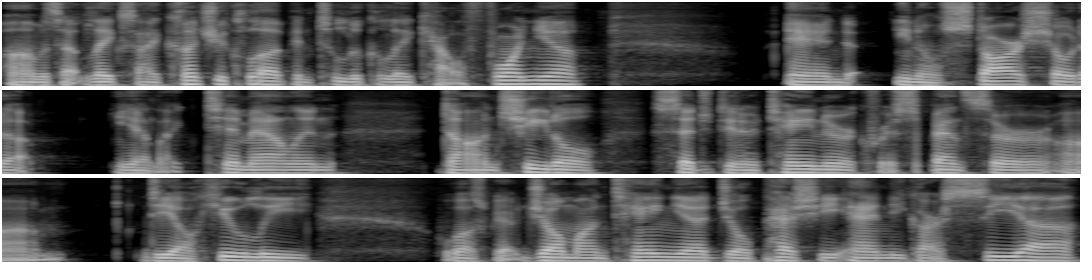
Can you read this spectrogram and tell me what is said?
Um, it's at Lakeside Country Club in Toluca Lake, California, and you know stars showed up. He had like Tim Allen, Don Cheadle, Cedric the Entertainer, Chris Spencer, um, DL Hughley. Who else? We have Joe Mantegna, Joe Pesci, Andy Garcia.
